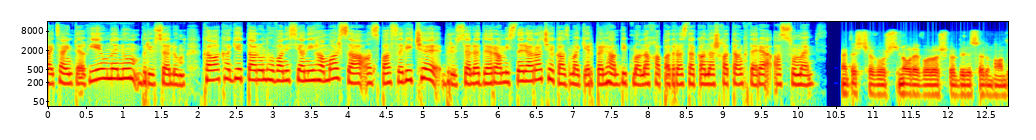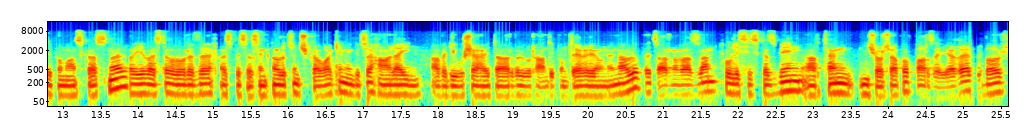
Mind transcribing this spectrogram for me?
բայց այն տեղի է ունենում Բրյուսելում։ Քաղաքագետ Տարոն Հովանիսյանի համար սա անսպասելի չէ։ Բրյուսելը դեռ ամիսներ առաջ է կազմակերպել հանդիպման նախապատրաստական աշխատանքները, ասում է այնպես չէ որ նոր է որոշվել Բրյուսելում հանդիպում անցկացնել եւ այստեղ որևէ, այսպես ասենք, նորություն չկա։ Ուղղակի միգուցե հանրային ավելի ուշ է հայտարարվել, որ հանդիպում տեղի ունենալու, բայց առնվազն հուլիսի սկզբին արդեն ինչ որ չափով པարզ է եղել, որ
